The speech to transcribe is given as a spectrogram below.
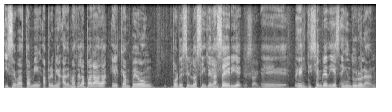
y se va también a premiar, además de la parada, el campeón, por decirlo así, de la serie, eh, el diciembre 10 en Enduroland.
